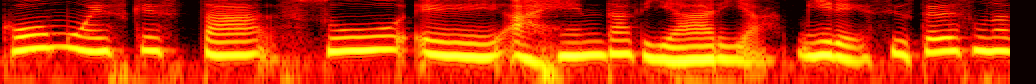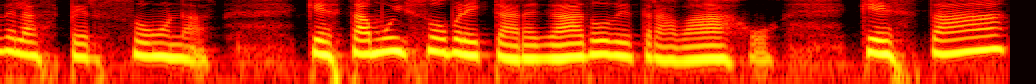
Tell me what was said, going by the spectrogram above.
cómo es que está su eh, agenda diaria. Mire, si usted es una de las personas que está muy sobrecargado de trabajo, que está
